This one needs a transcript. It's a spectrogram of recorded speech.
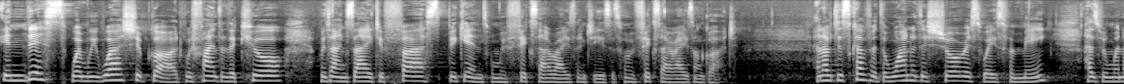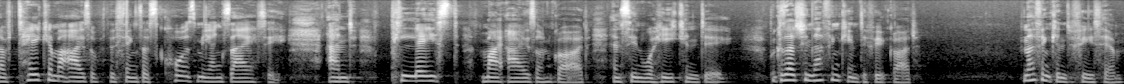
in this, when we worship God, we find that the cure with anxiety first begins when we fix our eyes on Jesus, when we fix our eyes on God. And I've discovered that one of the surest ways for me has been when I've taken my eyes off the things that's caused me anxiety and placed my eyes on God and seen what He can do. Because actually, nothing can defeat God. Nothing can defeat him.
